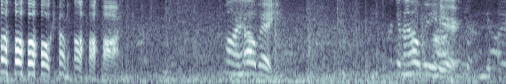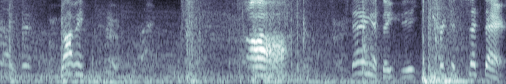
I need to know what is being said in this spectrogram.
Oh, come on. Come on, help me. Freaking help me here. Got me? Ah! Dang it, they, they freaking sit there.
